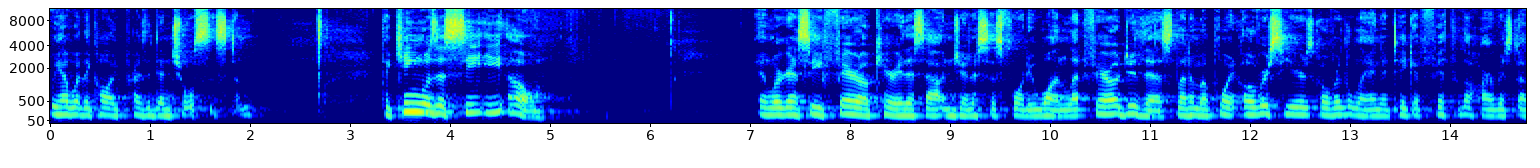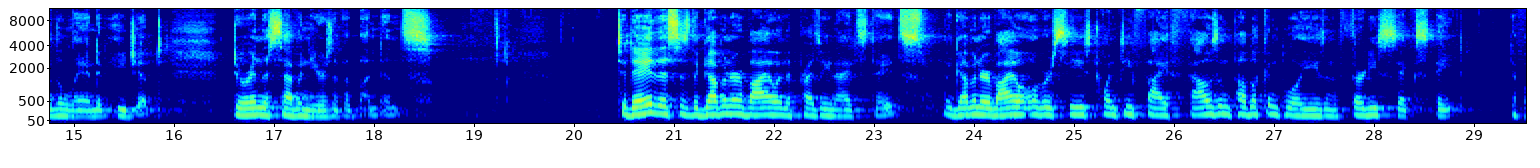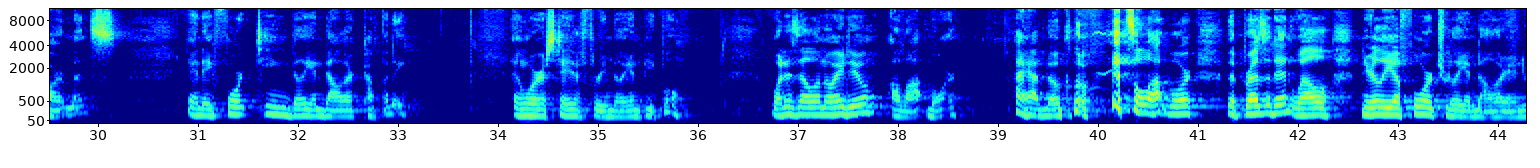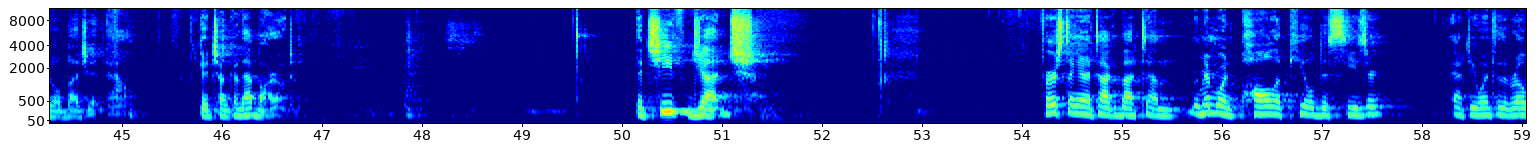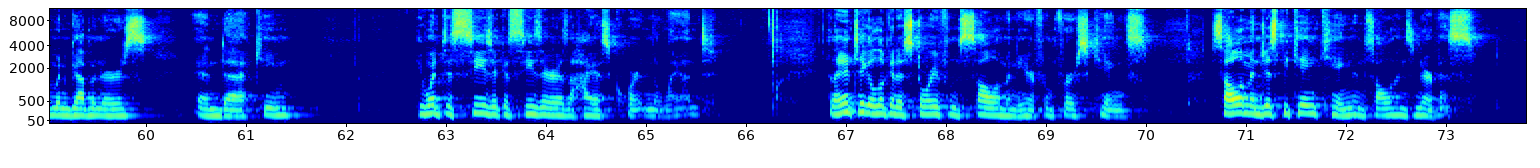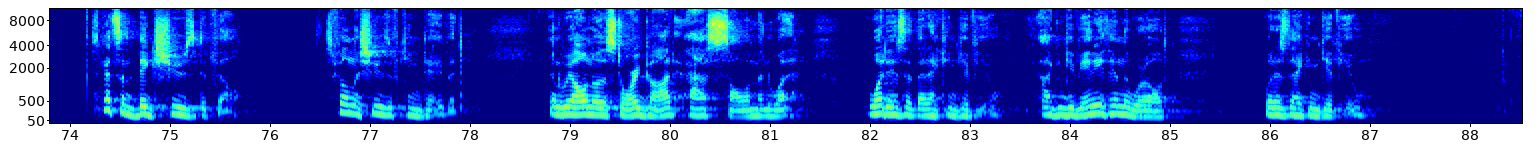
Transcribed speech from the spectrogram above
We have what they call a presidential system. The king was a CEO, and we're going to see Pharaoh carry this out in Genesis 41. Let Pharaoh do this. Let him appoint overseers over the land and take a fifth of the harvest of the land of Egypt during the seven years of abundance. Today, this is the governor of Iowa and the president of the United States. The governor of Iowa oversees 25,000 public employees in 36 state departments and a $14 billion company. And we're a state of 3 million people. What does Illinois do? A lot more. I have no clue. It's a lot more. The president, well, nearly a $4 trillion annual budget now. Good chunk of that borrowed. The chief judge. First, I'm going to talk about um, remember when Paul appealed to Caesar after he went to the Roman governors and uh, king? He went to Caesar because Caesar is the highest court in the land. And I'm going to take a look at a story from Solomon here from 1 Kings. Solomon just became king, and Solomon's nervous. He's got some big shoes to fill. He's filling the shoes of King David. And we all know the story. God asked Solomon, What, what is it that I can give you? I can give you anything in the world. What is that I can give you?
